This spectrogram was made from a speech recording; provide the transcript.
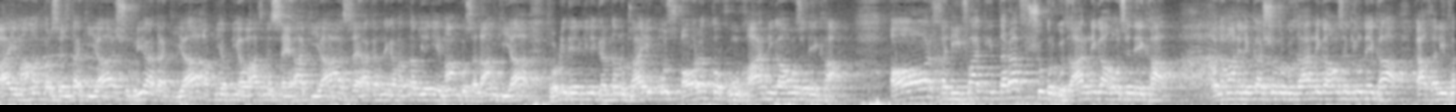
پائے امامت پر سجدہ کیا، شکریہ ادا کیا، اپنی اپنی آواز میں سیاح کیا۔ سیاح کرنے کا مطلب یہ کہ امام کو سلام کیا، تھوڑی دیر کے لیے گردن اٹھائی، اس عورت کو خونخوار نگاہوں سے دیکھا اور خلیفہ کی طرف شکر گزار نگاہوں سے دیکھا۔ علماء نے لکھا شکر گزار نگاہوں سے کیوں دیکھا؟ کہا، خلیفہ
